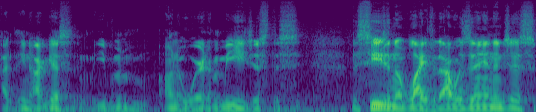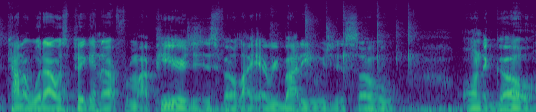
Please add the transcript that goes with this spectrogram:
I, you know, I guess even unaware to me, just the the season of life that I was in and just kind of what I was picking up from my peers. It just felt like everybody was just so on the go.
